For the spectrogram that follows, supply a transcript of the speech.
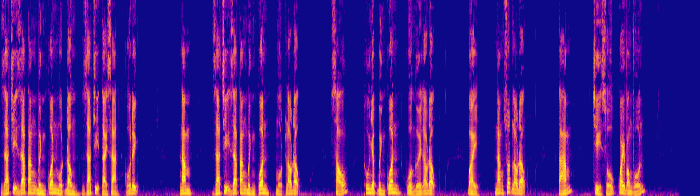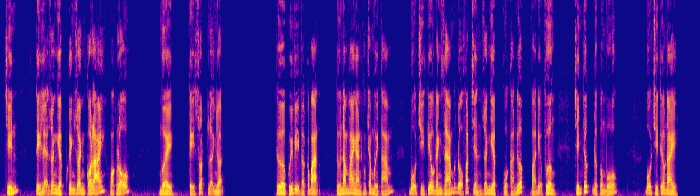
Giá trị gia tăng bình quân một đồng giá trị tài sản cố định 5. Giá trị gia tăng bình quân một lao động 6. Thu nhập bình quân của người lao động 7. Năng suất lao động 8 chỉ số quay vòng vốn. 9. Tỷ lệ doanh nghiệp kinh doanh có lãi hoặc lỗ. 10. Tỷ suất lợi nhuận. Thưa quý vị và các bạn, từ năm 2018, Bộ Chỉ tiêu đánh giá mức độ phát triển doanh nghiệp của cả nước và địa phương chính thức được công bố. Bộ chỉ tiêu này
